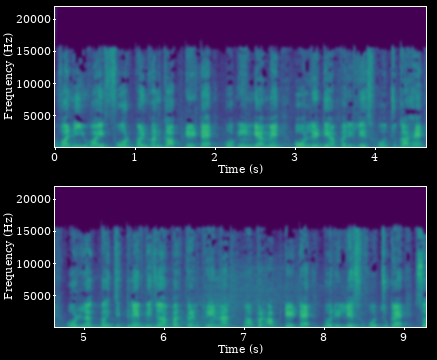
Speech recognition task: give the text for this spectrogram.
One UI MIUI 4.1 का अपडेट है, वो इंडिया में ऑलरेडी यहाँ पर रिलीज़ हो चुका है और लगभग जितने भी जो यहाँ पर कंट्री है ना, वहाँ पर अपडेट है, वो रिलीज़ हो चुका है। सो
